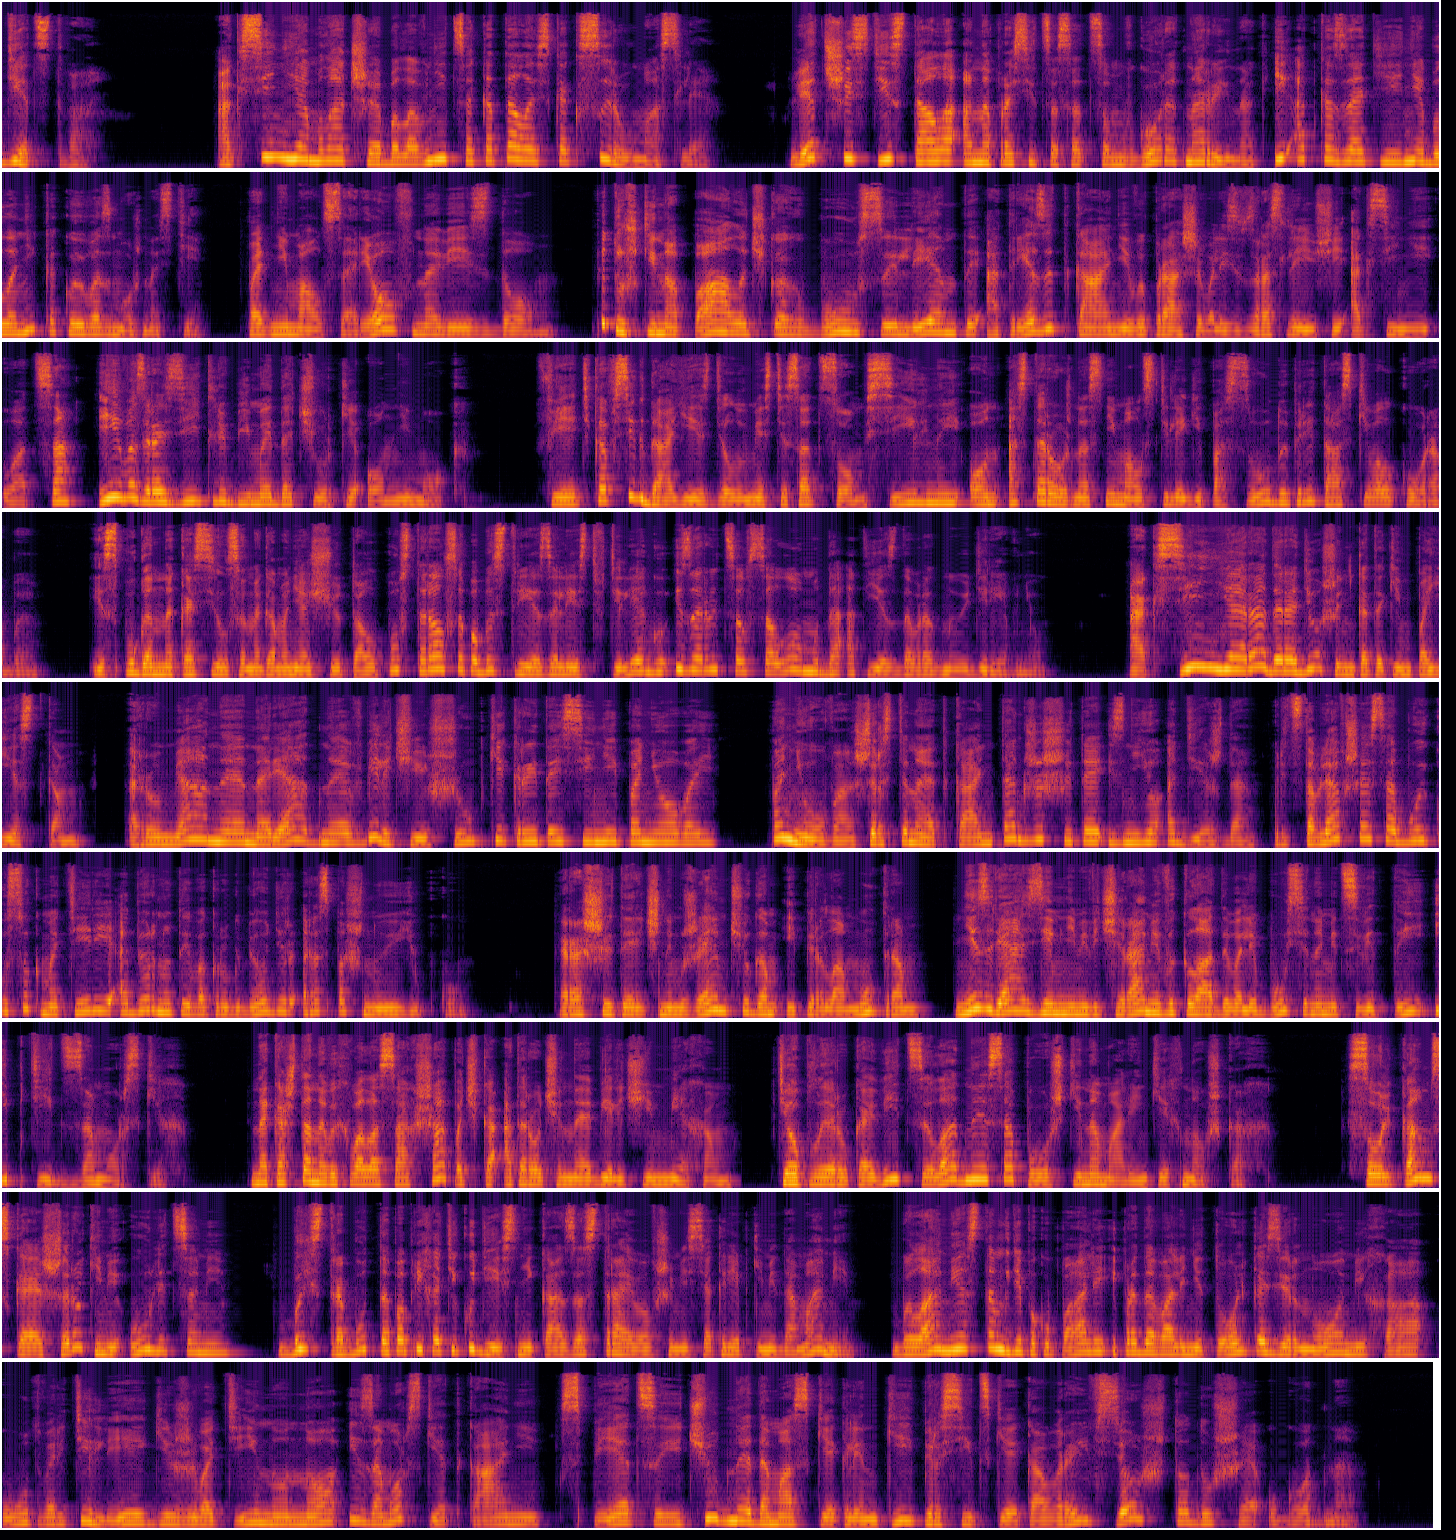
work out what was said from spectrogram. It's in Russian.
Детство. Аксинья, младшая баловница, каталась как сыр в масле. Лет шести стала она проситься с отцом в город на рынок, и отказать ей не было никакой возможности. Поднимался рев на весь дом. Петушки на палочках, бусы, ленты, отрезы ткани выпрашивались взрослеющей Аксиньей у отца, и возразить любимой дочурке он не мог. Федька всегда ездил вместе с отцом. Сильный, он осторожно снимал с телеги посуду, перетаскивал коробы. Испуганно косился на гомонящую толпу, старался побыстрее залезть в телегу и зарыться в солому до отъезда в родную деревню. Аксинья рада радешенька таким поездкам. Румяная, нарядная, в беличьей шубке, крытой синей паневой, Панева – шерстяная ткань, также сшитая из нее одежда, представлявшая собой кусок материи, обернутый вокруг бедер распашную юбку. Расшитая речным жемчугом и перламутром, не зря зимними вечерами выкладывали бусинами цветы и птиц заморских. На каштановых волосах шапочка, отороченная беличьим мехом, теплые рукавицы, ладные сапожки на маленьких ножках. Соль камская с широкими улицами – Быстро, будто по прихоти кудесника, застраивавшимися крепкими домами, была местом, где покупали и продавали не только зерно, меха, утварь, телеги, животину, но и заморские ткани, специи, чудные дамасские клинки, персидские ковры, все, что душе угодно.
